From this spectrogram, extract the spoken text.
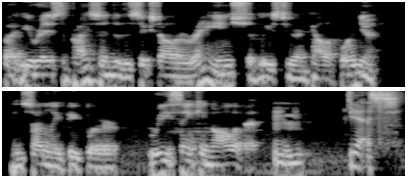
but you raise the price into the $6 range, at least here in California and suddenly people are rethinking all of it. Mm-hmm. Yes.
